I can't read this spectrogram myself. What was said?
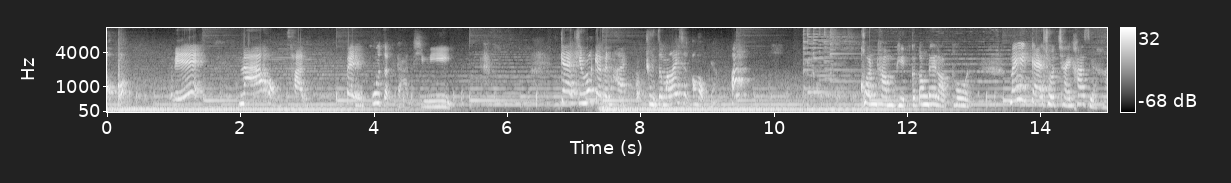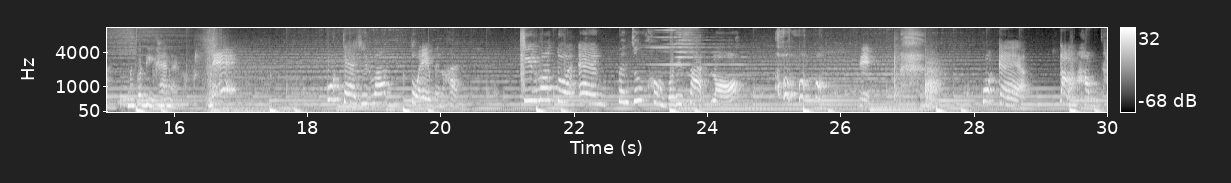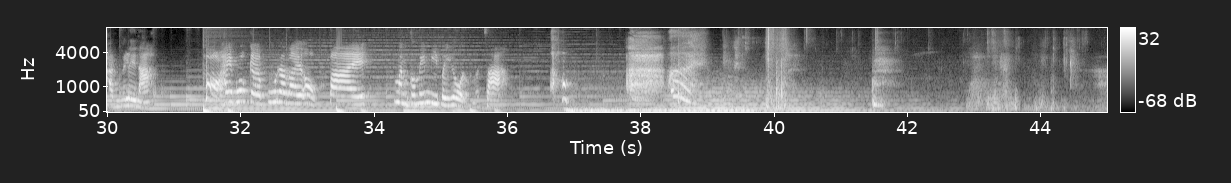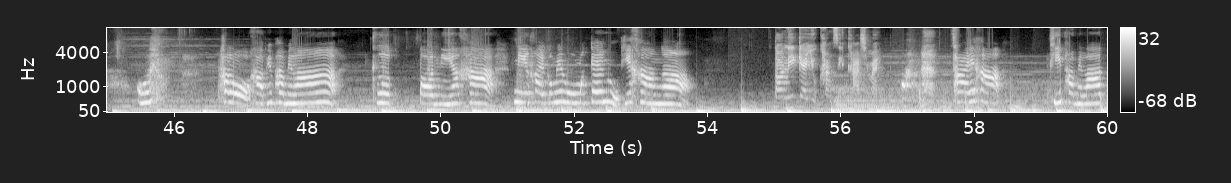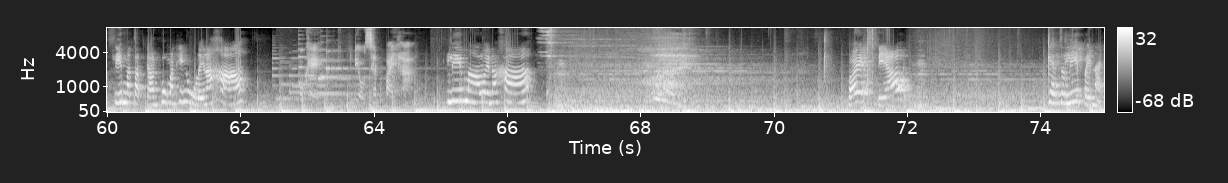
นี่น้าของฉันเป็นผู้จัดการที่นี่ แกคิดว่าแกเป็นใคร ถึงจะมาไล่ฉันออกเนี่ยอะ คนทำผิดก็ต้องได้รับโทษ ไม่ให้แกชดใช้ค่าเสียหาย มันก็ดีแค่ไหนหรอกนี่พวกแกคิดว่าตัวเองเป็นใคร คิดว่าตัวเองเป็นเจ้าของบริษัทเหรอ เน่พวกแกอะจำคำฉันไว้เลยนะ ต่อให้พวกแกพูดอะไรออกไป มันก็ไม่มีประโยชน์หรอกนะจ๊ะ เฮ้ย พี่พาเมล่า คือตอนนี้อะค่ะ มีใครก็ไม่รู้มาแกล้งหนูที่คางอะตอนนี้แกอยู่คลังสินค้าใช่ไหม ใช่ค่ะ พี่พาเมล่ารีบมาจัดการพวกมันให้หนูเลยนะคะ โอเค เดี๋ยวฉันไปหา รีบมาเลยนะคะ เฮ้ย เดี๋ยว แกจะรีบไปไหน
